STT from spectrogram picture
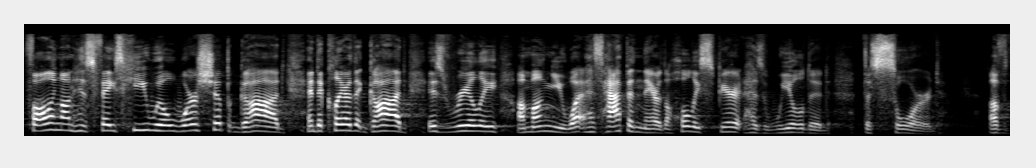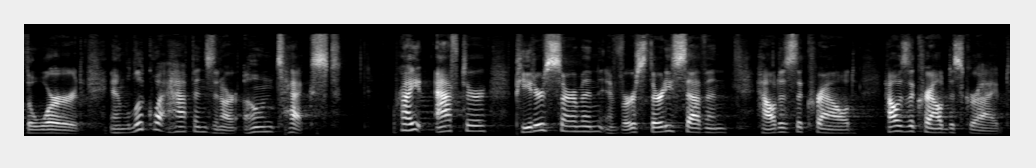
falling on his face, he will worship God and declare that God is really among you. What has happened there? The Holy Spirit has wielded the sword of the word. And look what happens in our own text. Right after Peter's sermon in verse 37, how does the crowd, how is the crowd described?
